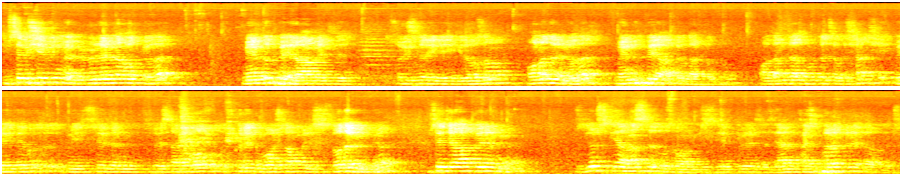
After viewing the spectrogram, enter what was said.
Kimse bir şey bilmiyor, birbirlerine bakıyorlar. Memduh Bey rahmetli su işleriyle ilgili o zaman ona dönüyorlar. Memduh Bey'e atıyorlar topu. Adamcağız burada çalışan şey, belediye meclis üyelerinin vesaire o kredi borçlanma ilişkisi o da bilmiyor. Kimse cevap veremiyor. Biz diyoruz ki ya nasıl o zaman biz yetki vereceğiz? Yani kaç para kredi alıyoruz?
